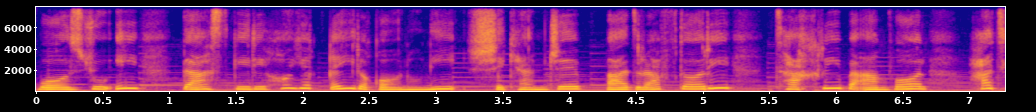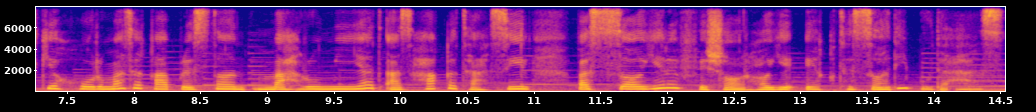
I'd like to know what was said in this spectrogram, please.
بازجویی، دستگیری های غیرقانونی، شکنجه، بدرفتاری، تخریب اموال، حتک حرمت قبرستان، محرومیت از حق تحصیل و سایر فشارهای اقتصادی بوده است.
